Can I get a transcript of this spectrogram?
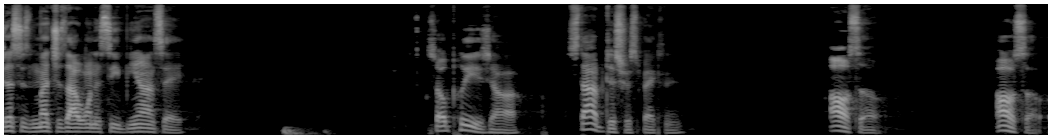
just as much as I want to see Beyonce. So please, y'all, stop disrespecting. Also, also,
